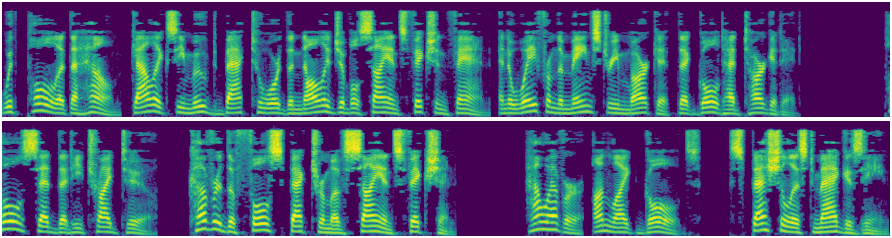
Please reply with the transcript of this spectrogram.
With Pohl at the helm, Galaxy moved back toward the knowledgeable science fiction fan, and away from the mainstream market that Gold had targeted. Pohl said that he tried to cover the full spectrum of science fiction. However, unlike Gold's specialist magazine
